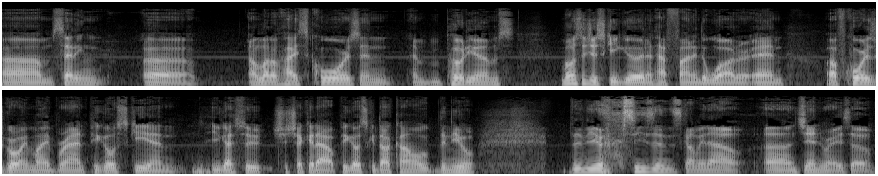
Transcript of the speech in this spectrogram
um, setting uh, a lot of high scores and, and podiums mostly just ski good and have fun in the water. And of course growing my brand Pigoski and you guys should, should check it out. Pigoski.com the new the new season's coming out uh January. So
